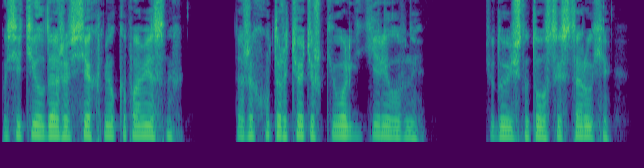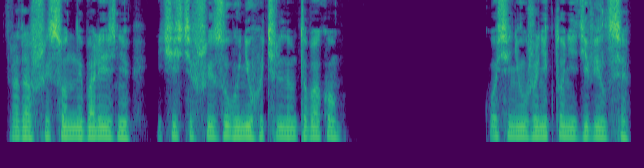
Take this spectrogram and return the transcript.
Посетил даже всех мелкопоместных, даже хутор тетушки Ольги Кирилловны, чудовищно толстой старухи, страдавшей сонной болезнью и чистившей зубы нюхательным табаком. К осени уже никто не дивился,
